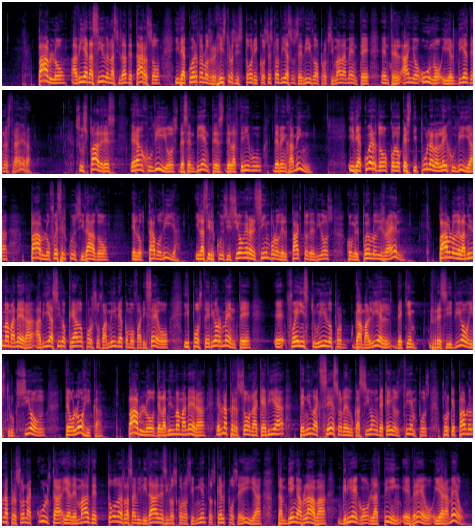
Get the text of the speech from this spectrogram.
Pablo había nacido en la ciudad de Tarso y de acuerdo a los registros históricos esto había sucedido aproximadamente entre el año 1 y el 10 de nuestra era. Sus padres eran judíos descendientes de la tribu de Benjamín y de acuerdo con lo que estipula la ley judía, Pablo fue circuncidado el octavo día y la circuncisión era el símbolo del pacto de Dios con el pueblo de Israel. Pablo de la misma manera había sido criado por su familia como fariseo y posteriormente eh, fue instruido por Gamaliel, de quien recibió instrucción teológica. Pablo de la misma manera era una persona que había tenido acceso a la educación de aquellos tiempos, porque Pablo era una persona culta y además de todas las habilidades y los conocimientos que él poseía, también hablaba griego, latín, hebreo y arameo.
